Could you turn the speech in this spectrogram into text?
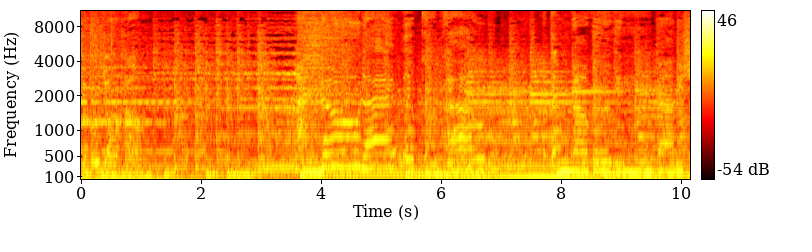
幸福就好。寒流来了，刚好，刚好可以把你手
